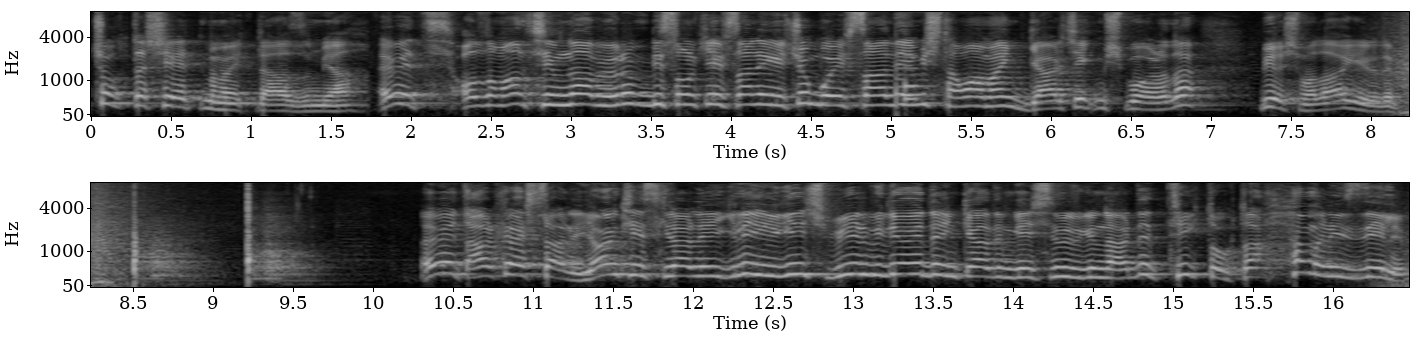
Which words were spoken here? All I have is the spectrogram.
Çok da şey etmemek lazım ya. Evet o zaman şimdi ne yapıyorum? Bir sonraki efsaneye geçiyorum. Bu efsane değilmiş. Tamamen gerçekmiş bu arada. Bir yaşıma daha girdim. Evet arkadaşlar yan keskilerle ilgili ilginç bir videoya denk geldim geçtiğimiz günlerde. TikTok'ta hemen izleyelim.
